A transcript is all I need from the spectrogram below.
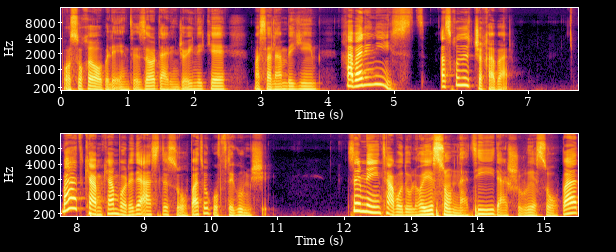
پاسخ قابل انتظار در اینجا اینه که مثلا بگیم خبری نیست. از خودت چه خبر؟ بعد کم کم وارد اصل صحبت و گفتگو میشیم. ضمن این تبادل های سنتی در شروع صحبت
